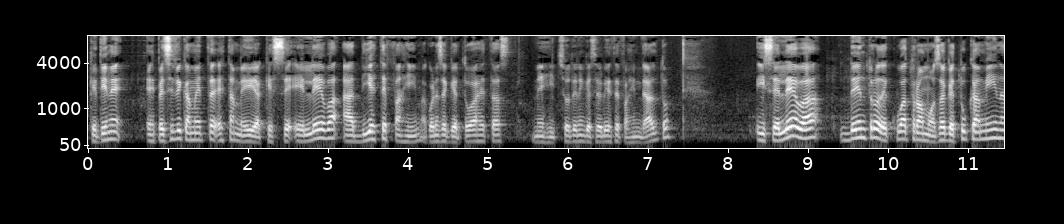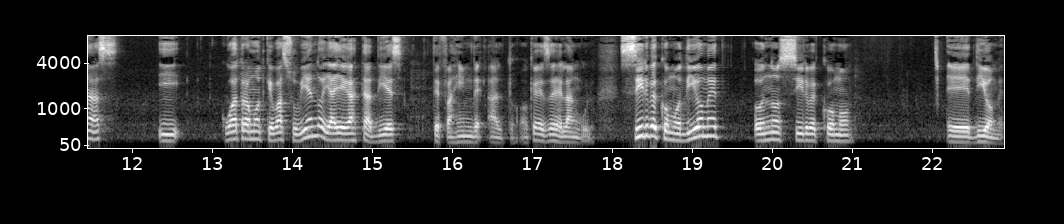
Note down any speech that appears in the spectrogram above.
que tiene específicamente esta medida que se eleva a 10 tefajim. Acuérdense que todas estas mejitzot tienen que ser 10 tefajim de alto. Y se eleva dentro de 4 amos. O sea que tú caminas y 4 amos que vas subiendo ya llegaste a 10 tefajim de alto. ¿ok? Ese es el ángulo. Sirve como diomet o no sirve como eh, diomet.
